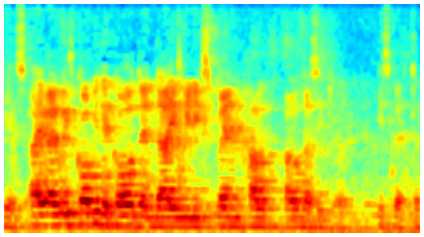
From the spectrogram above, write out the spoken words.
Yes, I, I, will copy the code and I will explain how, how does it work. It's better.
